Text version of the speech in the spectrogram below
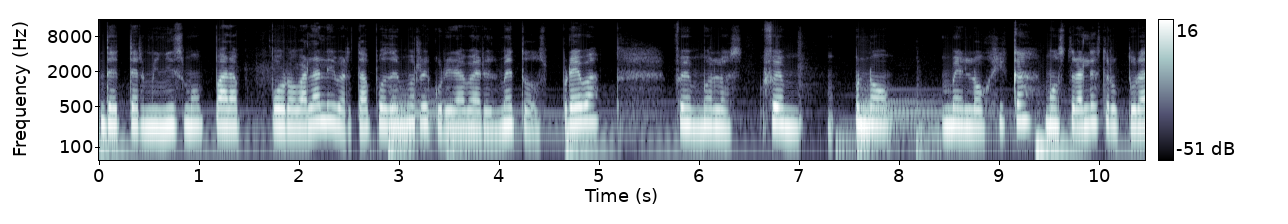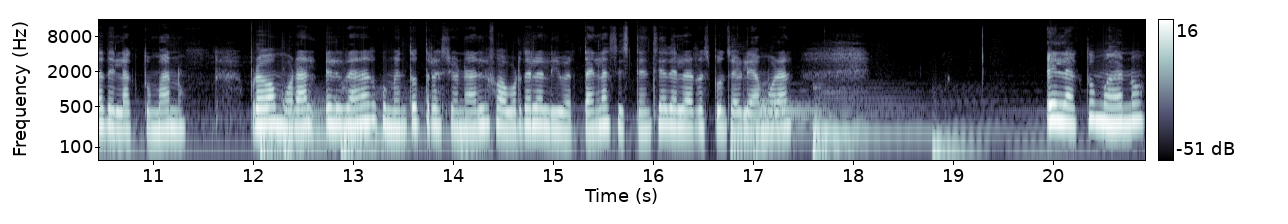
determinismo, para probar la libertad podemos recurrir a varios métodos. Prueba no lógica mostrar la estructura del acto humano. Prueba moral, el gran argumento tradicional en favor de la libertad en la existencia de la responsabilidad moral. El acto humano,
